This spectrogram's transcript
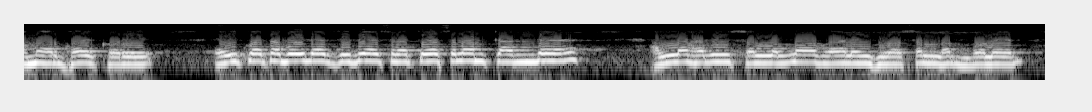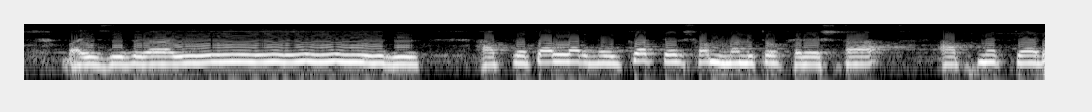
আমার ভয় করে। এই কথা বইলা জিবি আসলাতাম কান্দে। আল্লাহ হাবিব সাল্লাল্লাহু আলাইহি ওয়াসাল্লাম বলেন, ভাই জিবরাইল, আপনি তো আল্লাহর নৈকট্যের সম্মানিত ফেরেশতা। আপনি কেন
